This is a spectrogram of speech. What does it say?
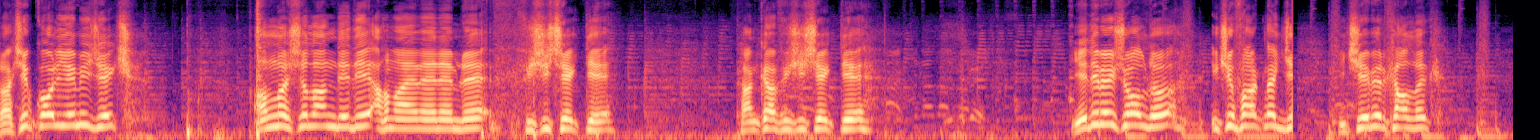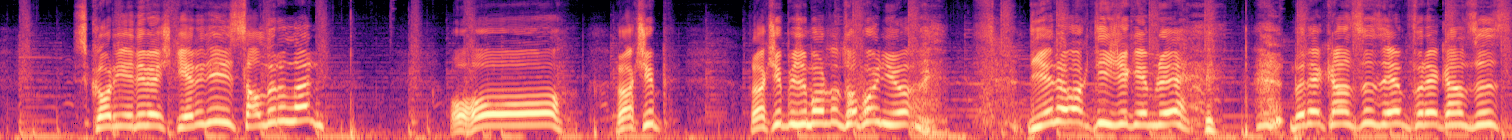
Rakip gol yemeyecek. Anlaşılan dedi ama hemen Emre fişi çekti. Kanka fişi çekti. 7-5 oldu. İki farkla 2'ye 1 kaldık. Skor 7-5. Gerideyiz. Saldırın lan. Oho! Rakip Rakip bizim orada top oynuyor. Diyene bak diyecek Emre. Frekansız hem frekansız.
